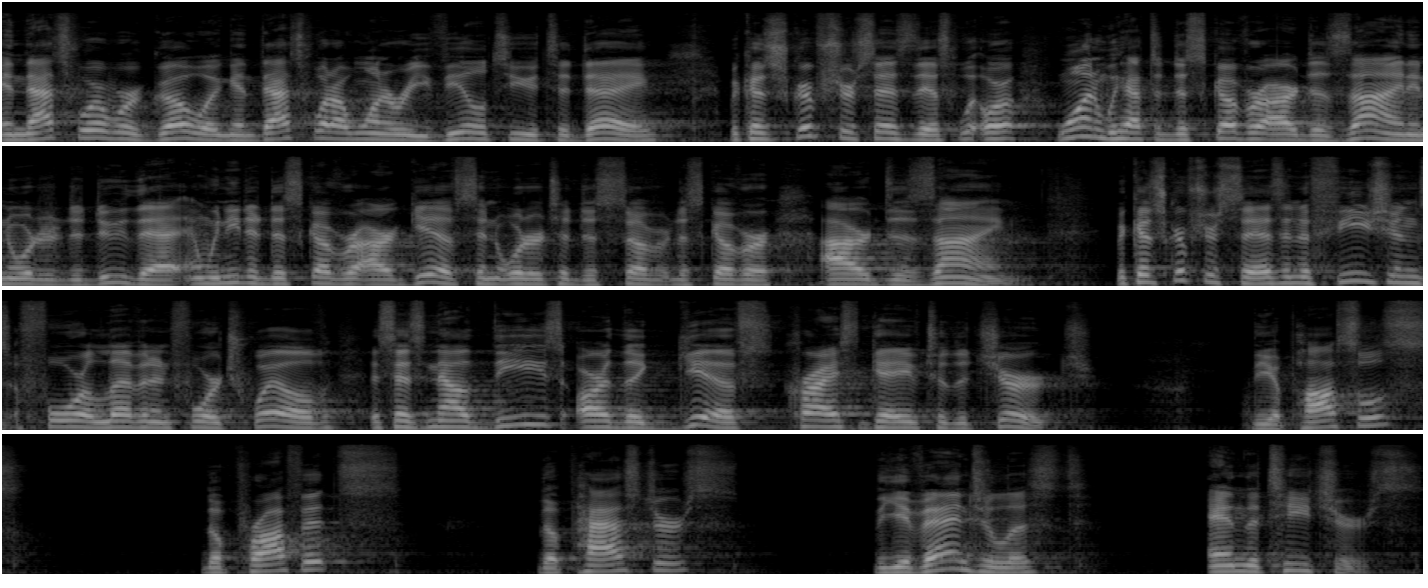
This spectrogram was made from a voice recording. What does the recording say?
And that's where we're going, and that's what I want to reveal to you today because Scripture says this. Or one, we have to discover our design in order to do that, and we need to discover our gifts in order to discover, discover our design. Because scripture says in Ephesians 4:11 and 4:12 it says now these are the gifts Christ gave to the church. The apostles, the prophets, the pastors, the evangelists, and the teachers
